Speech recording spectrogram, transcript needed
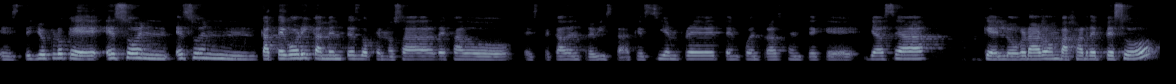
este, yo creo que eso, en, eso en, categóricamente es lo que nos ha dejado este, cada entrevista, que siempre te encuentras gente que ya sea que lograron bajar de peso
